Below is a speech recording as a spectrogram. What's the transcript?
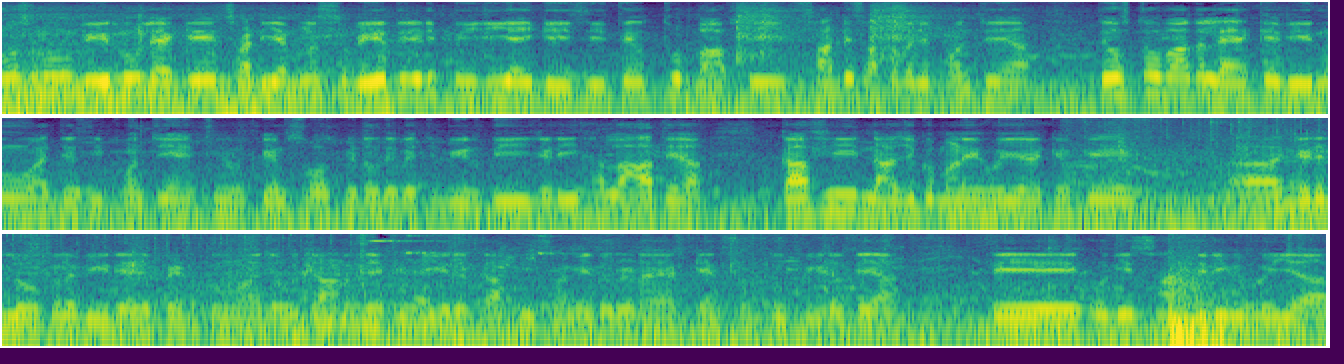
ਉਸ ਨੂੰ ਵੀਰ ਨੂੰ ਲੈ ਕੇ ਸਾਡੀ ਐਂਬੂਲੈਂਸ ਸਵੇਰ ਦੀ ਜਿਹੜੀ ਪੀਜੀਆਈ ਗਈ ਸੀ ਤੇ ਉੱਥੋਂ ਵਾਪਸੀ 7:30 ਵਜੇ ਪਹੁੰਚੇ ਆ ਤੇ ਉਸ ਤੋਂ ਬਾਅਦ ਲੈ ਕੇ ਵੀਰ ਨੂੰ ਅੱਜ ਅਸੀਂ ਪਹੁੰਚੇ ਆ ਇੱਥੇ ਹੁਣ ਪਿੰਸ ਹਸਪੀਟਲ ਦੇ ਵਿੱਚ। ਵੀਰ ਦੀ ਜਿਹੜੀ ਹਾਲਾਤ ਆ ਕਾਫੀ ਨਾਜ਼ੁਕ ਬਣੇ ਹੋਏ ਆ ਕਿਉਂਕਿ ਜਿਹੜੇ ਲੋਕਲ ਵੀਰ ਆ ਜੋ ਪਿੰਡ ਤੋਂ ਆ, ਜੋ ਉਹ ਜਾਣਦੇ ਆ ਕਿ ਵੀਰ ਕਾਫੀ ਸਮੇਂ ਤੋਂ ਜਿਹੜਾ ਆ ਕੈਂਸਰ ਤੋਂ ਪੀੜਤ ਆ ਤੇ ਉਹਦੀ ਸਰਜਰੀ ਵੀ ਹੋਈ ਆ।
